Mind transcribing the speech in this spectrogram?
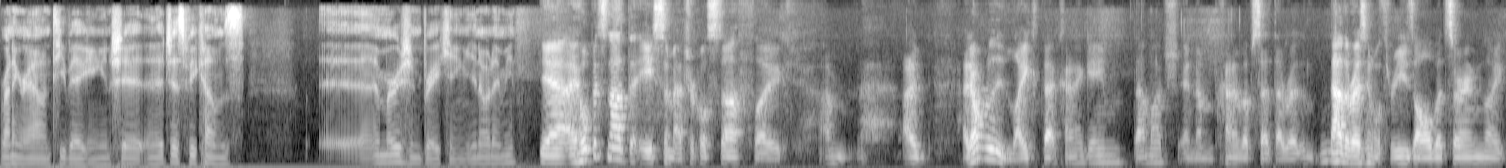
running around teabagging and shit, and it just becomes uh, immersion breaking. You know what I mean? Yeah, I hope it's not the asymmetrical stuff. Like I'm, I I don't really like that kind of game that much, and I'm kind of upset that Re- now the Resident Evil Three is all but certain. Like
